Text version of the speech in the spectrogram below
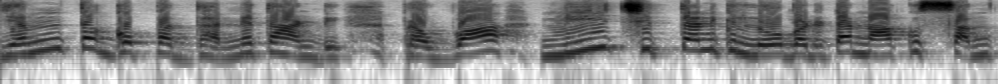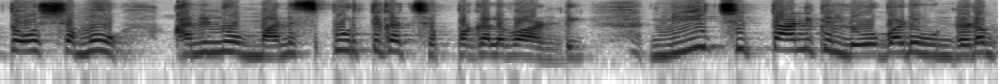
ఎంత గొప్ప ధన్యత అండి. ప్రవ్వా నీ చిత్తానికి లోబడుట నాకు సంతోషము అని నువ్వు మనస్ఫూర్తిగా చెప్పగలవా అండి? నీ చిత్తానికి లోబడి ఉండడం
